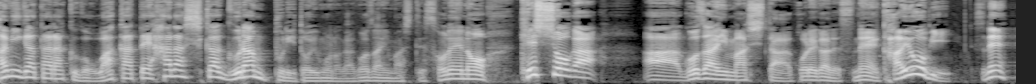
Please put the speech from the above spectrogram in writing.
上方落語若手話家グランプリというものがございまして、それの決勝が、あございました。これがですね、火曜日ですね。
